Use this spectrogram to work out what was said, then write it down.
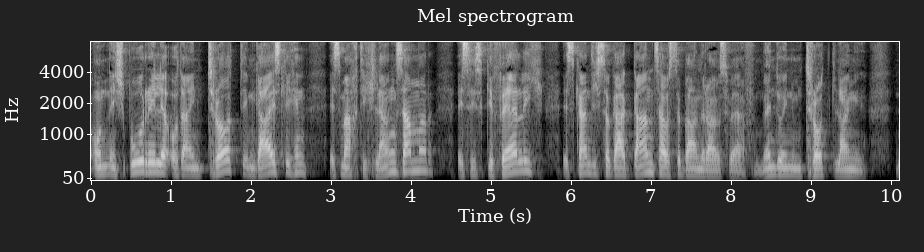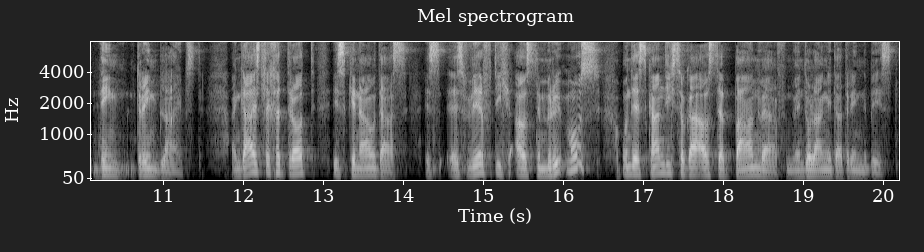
und eine Spurrille oder ein Trott im Geistlichen, es macht dich langsamer, es ist gefährlich, es kann dich sogar ganz aus der Bahn rauswerfen, wenn du in einem Trott lange drin bleibst. Ein geistlicher Trott ist genau das. Es, es wirft dich aus dem Rhythmus und es kann dich sogar aus der Bahn werfen, wenn du lange da drin bist.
